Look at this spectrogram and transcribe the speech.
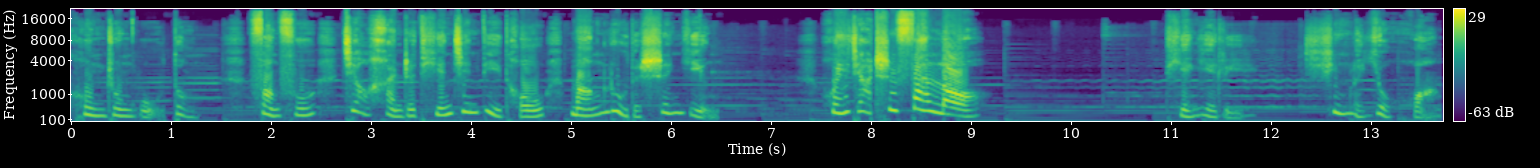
空中舞动，仿佛叫喊着田间地头忙碌的身影。回家吃饭喽！田野里青了又黄，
